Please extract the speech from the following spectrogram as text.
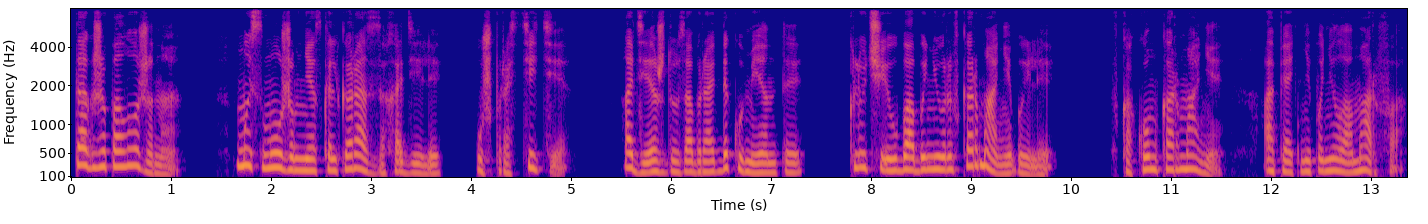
Так же положено. Мы с мужем несколько раз заходили. Уж простите. Одежду забрать, документы. Ключи у бабы Нюры в кармане были». «В каком кармане?» Опять не поняла Марфа.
